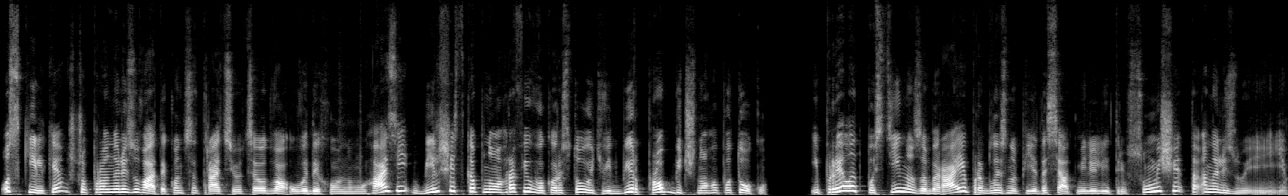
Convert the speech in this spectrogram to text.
Оскільки, щоб проаналізувати концентрацію СО2 у видихуваному газі, більшість капнографів використовують відбір проб бічного потоку, і прилад постійно забирає приблизно 50 мл суміші та аналізує її.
